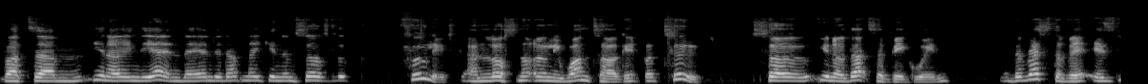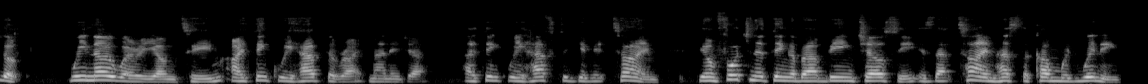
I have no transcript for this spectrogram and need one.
But, um, you know, in the end, they ended up making themselves look foolish and lost not only one target, but two. So, you know, that's a big win. The rest of it is look, we know we're a young team. I think we have the right manager. I think we have to give it time. The unfortunate thing about being Chelsea is that time has to come with winning.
